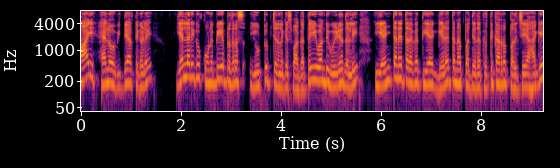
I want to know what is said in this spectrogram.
ಹಾಯ್ ಹೆಲೋ ವಿದ್ಯಾರ್ಥಿಗಳೇ. ಎಲ್ಲರಿಗೂ ಕುಣಬಿ ಬ್ರದರ್ಸ್ ಯೂಟ್ಯೂಬ್ ಚಾನಲ್ಗೆ ಸ್ವಾಗತ. ಈ ಒಂದು ವಿಡಿಯೋದಲ್ಲಿ ಎಂಟನೇ ತರಗತಿಯ ಗೆಳೆತನ ಪದ್ಯದ ಕೃತಿಕಾರರ ಪರಿಚಯ ಹಾಗೆ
